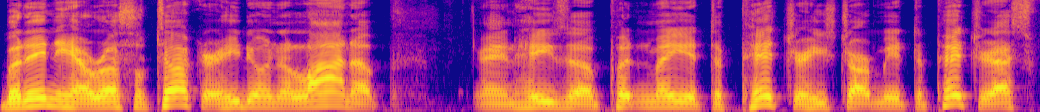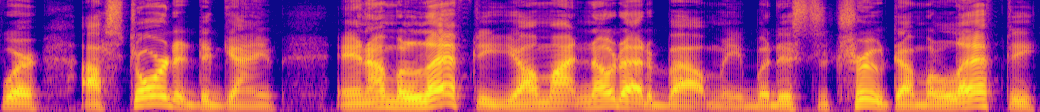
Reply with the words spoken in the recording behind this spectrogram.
But anyhow, Russell Tucker, he doing the lineup and he's uh, putting me at the pitcher. He started me at the pitcher. That's where I started the game. And I'm a lefty. Y'all might know that about me, but it's the truth. I'm a lefty.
